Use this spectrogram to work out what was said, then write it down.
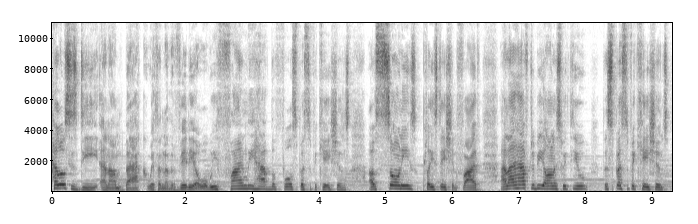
Hello, this is Dee, and I'm back with another video where we finally have the full specifications of Sony's PlayStation 5, and I have to be honest with you, the specifications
